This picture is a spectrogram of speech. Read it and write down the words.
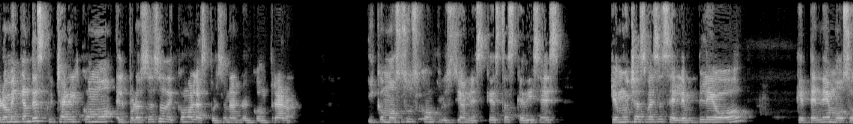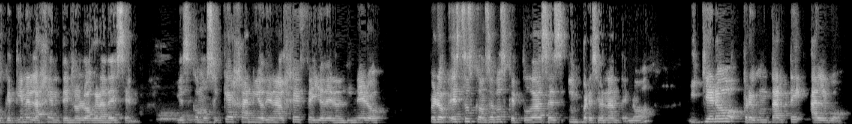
pero me encanta escuchar el cómo, el proceso de cómo las personas lo encontraron y como sus conclusiones, que estas que dices que muchas veces el empleo que tenemos o que tiene la gente no lo agradecen y es como se quejan y odian al jefe y odian el dinero, pero estos consejos que tú das es impresionante, ¿no? Y quiero preguntarte algo.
